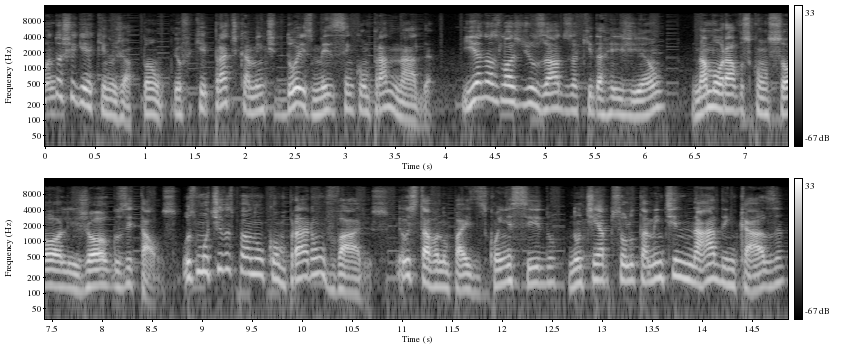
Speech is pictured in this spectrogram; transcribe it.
Quando eu cheguei aqui no Japão, eu fiquei praticamente dois meses sem comprar nada. Ia nas lojas de usados aqui da região, namorava os consoles, jogos e tal. Os motivos para não comprar eram vários. Eu estava num país desconhecido, não tinha absolutamente nada em casa,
